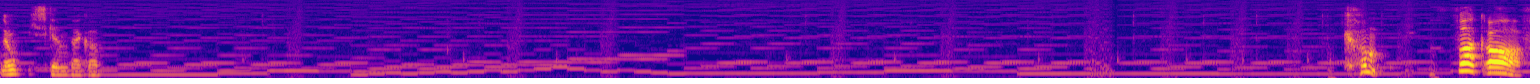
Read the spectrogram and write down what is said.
Nope, he's getting back up. Come, fuck off!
